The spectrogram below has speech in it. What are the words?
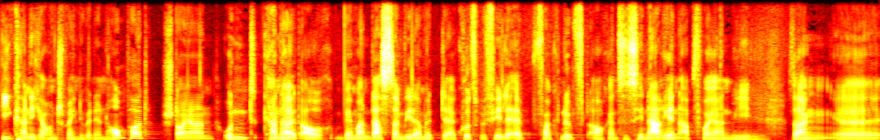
die kann ich auch entsprechend über den HomePod steuern und kann halt auch, wenn man das dann wieder mit der Kurzbefehle-App verknüpft, auch ganze Szenarien abfeuern, wie sagen, äh,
